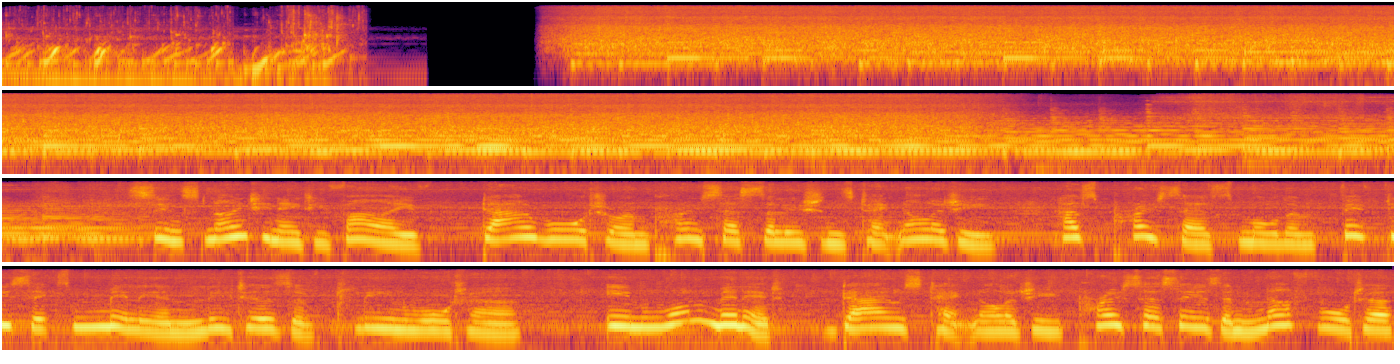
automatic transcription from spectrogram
Since 1985, Dow Water and Process Solutions Technology has processed more than 56 million litres of clean water. In one minute, Dow's technology processes enough water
